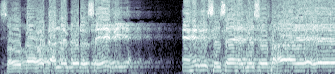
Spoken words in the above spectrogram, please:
ਸੋ ਕਹੋ ਡਲ ਗੁਰ ਸੇਵੀ ਅਹਨਿਸ ਸਹਿਜ ਸੁਭਾਏ।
